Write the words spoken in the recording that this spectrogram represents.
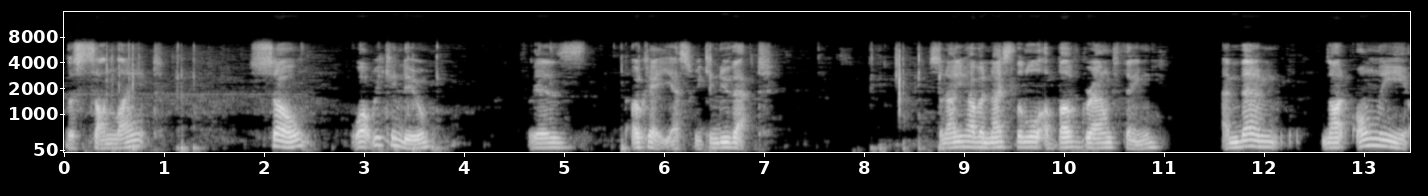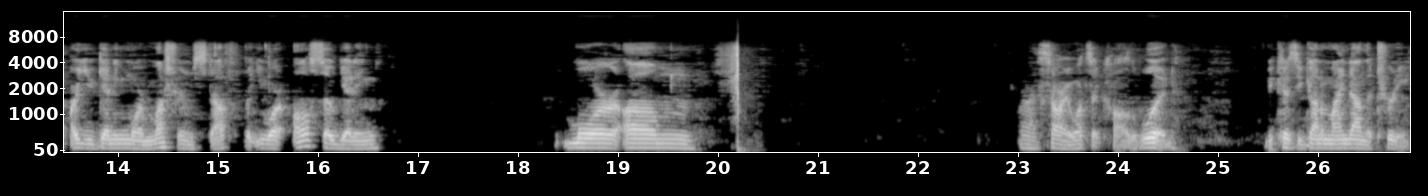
the sunlight. So what we can do is okay, yes, we can do that. So now you have a nice little above ground thing, and then not only are you getting more mushroom stuff, but you are also getting more, um, uh, sorry, what's it called? Wood. Because you gotta mine down the tree.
